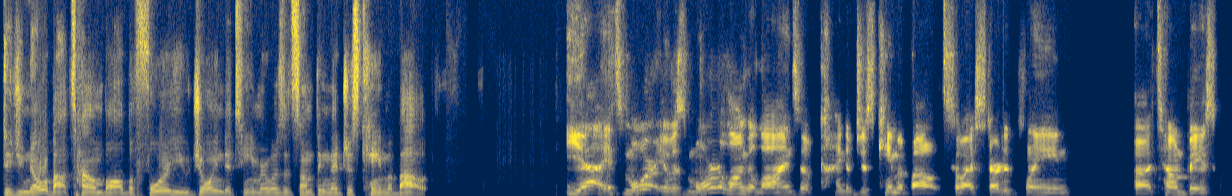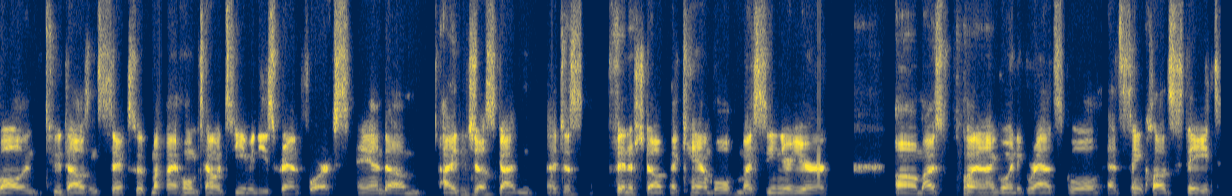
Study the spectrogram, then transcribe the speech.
did you know about town ball before you joined a team, or was it something that just came about? Yeah, it's more. It was more along the lines of kind of just came about. So I started playing uh, town baseball in 2006 with my hometown team in East Grand Forks, and um, I just gotten, I just finished up at Campbell my senior year. Um, I was planning on going to grad school at St. Cloud State,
